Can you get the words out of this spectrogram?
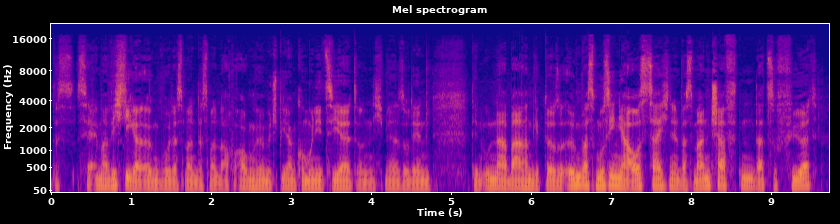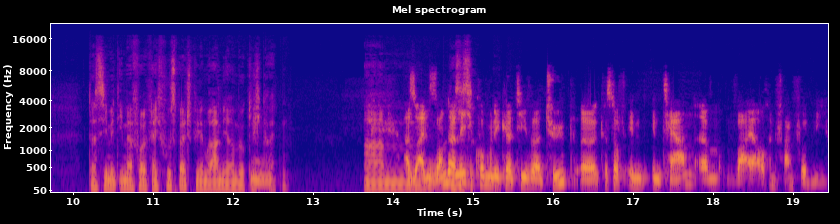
das ist ja immer wichtiger irgendwo, dass man, dass man auf Augenhöhe mit Spielern kommuniziert und nicht mehr so den, den Unnahbaren gibt oder so. Irgendwas muss ihn ja auszeichnen, was Mannschaften dazu führt, dass sie mit ihm erfolgreich Fußball spielen im Rahmen ihrer Möglichkeiten. Mhm. Ähm, also ein sonderlich kommunikativer Typ. Äh, Christoph, in, intern ähm, war er auch in Frankfurt nie.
